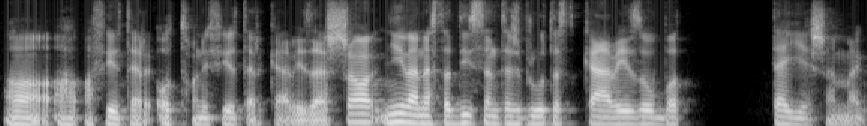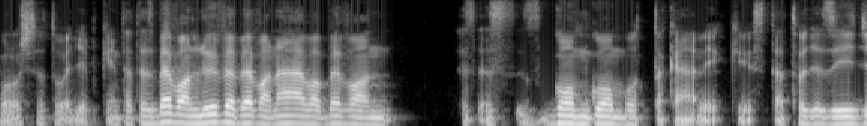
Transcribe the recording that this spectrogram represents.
a, a filter, otthoni filterkávézással. Nyilván ezt a Decentes Brute, ezt kávézóba teljesen megvalósítható egyébként. Tehát ez be van lőve, be van állva, be van, ez, ez, ez gomb-gomb ott a kávékész. Tehát, hogy ez így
